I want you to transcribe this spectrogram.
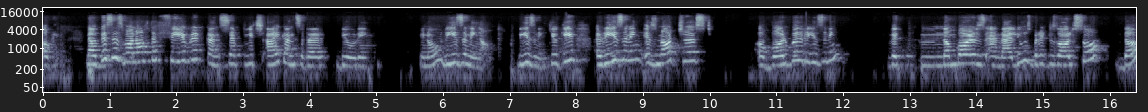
Okay. Now this is one of the favorite concept which I consider during, you know, reasoning out. Reasoning. Because reasoning is not just a verbal reasoning with numbers and values, but it is also the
